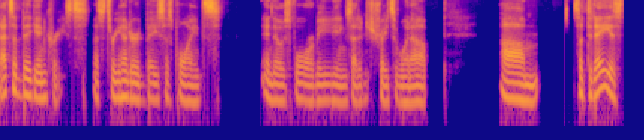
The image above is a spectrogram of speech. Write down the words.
that's a big increase. That's 300 basis points in those four meetings that interest rates went up. Um, so today is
